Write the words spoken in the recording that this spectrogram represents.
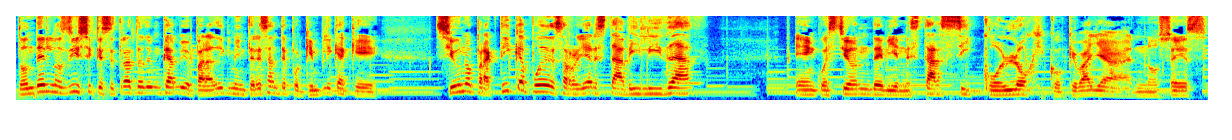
donde él nos dice que se trata de un cambio de paradigma interesante porque implica que si uno practica puede desarrollar esta habilidad en cuestión de bienestar psicológico que vaya nos es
